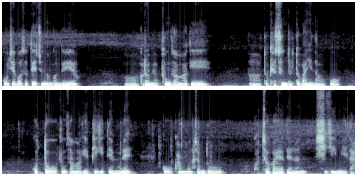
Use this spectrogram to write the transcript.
꼬집어서 떼주는 건데요. 어, 그러면 풍성하게 어, 또 겨순들도 많이 나오고 꽃도 풍성하게 피기 때문에 꼭 한 번 정도 거쳐가야 되는 시기입니다.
